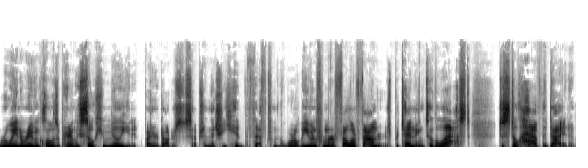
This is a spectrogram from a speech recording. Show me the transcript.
Rowena Ravenclaw was apparently so humiliated by her daughter's deception that she hid the theft from the world, even from her fellow founders, pretending to the last to still have the diadem.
